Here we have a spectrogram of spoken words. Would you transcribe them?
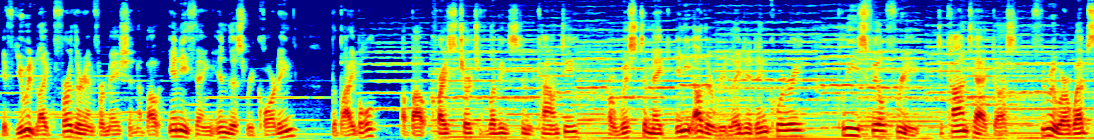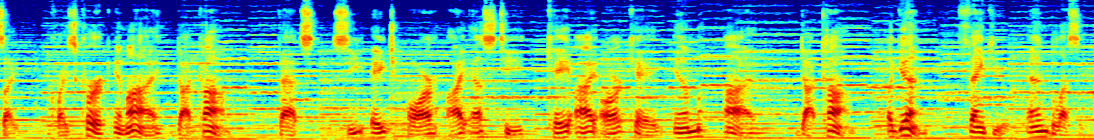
If you would like further information about anything in this recording, the Bible, about Christ Church of Livingston County, or wish to make any other related inquiry, please feel free to contact us through our website, christkirkmi.com. That's C H R I S T K I R K M I dot com. Again, thank you and blessings.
